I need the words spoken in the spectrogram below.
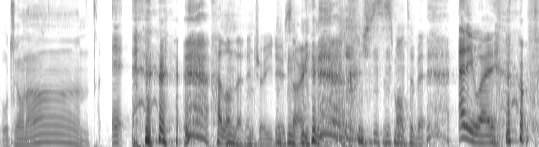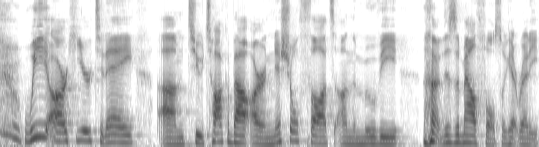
What's going on? Eh, I love that intro you do. Sorry. Just a small tidbit. Anyway, we are here today um, to talk about our initial thoughts on the movie. this is a mouthful, so get ready.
